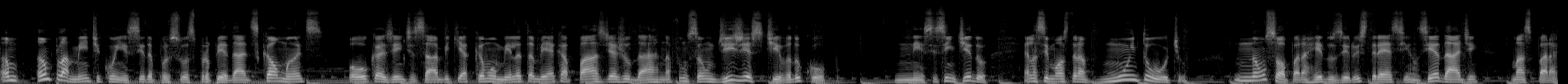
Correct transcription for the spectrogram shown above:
Am- amplamente conhecida por suas propriedades calmantes, pouca gente sabe que a camomila também é capaz de ajudar na função digestiva do corpo. Nesse sentido, ela se mostra muito útil, não só para reduzir o estresse e ansiedade, mas para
